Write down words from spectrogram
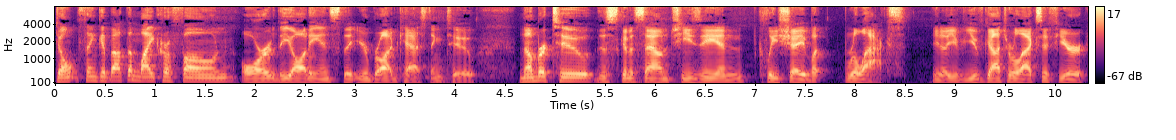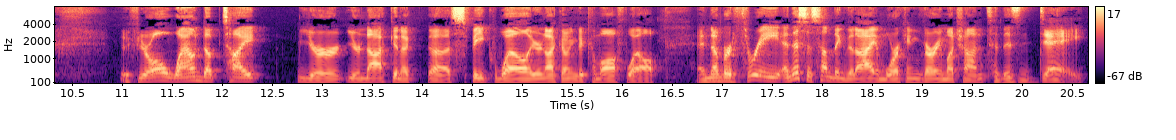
Don't think about the microphone or the audience that you're broadcasting to. Number two, this is going to sound cheesy and cliche, but relax. You know, you've, you've got to relax. If you're if you're all wound up tight, you're you're not going to uh, speak well. You're not going to come off well. And number three, and this is something that I am working very much on to this day,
